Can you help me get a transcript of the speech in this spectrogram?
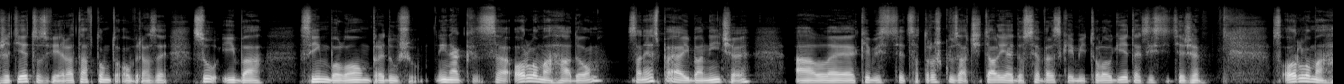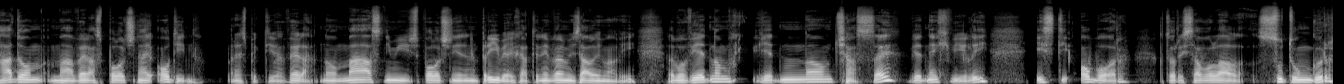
že tieto zvieratá v tomto obraze sú iba symbolom pre dušu. Inak sa orlom a hadom sa nespája iba Nietzsche, ale keby ste sa trošku začítali aj do severskej mytológie, tak zistíte, že s orlom a hadom má veľa spoločné aj Odin, respektíve veľa. No má s nimi spoločný jeden príbeh a ten je veľmi zaujímavý, lebo v jednom, jednom čase, v jednej chvíli, istý obor, ktorý sa volal Sutungur,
